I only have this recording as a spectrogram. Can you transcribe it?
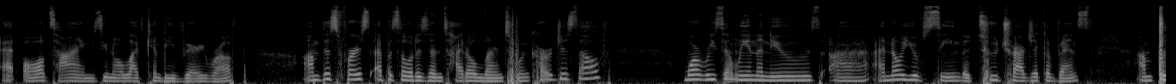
at all times. You know, life can be very rough. Um, this first episode is entitled Learn to Encourage Yourself. More recently in the news, uh, I know you've seen the two tragic events I'm p-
